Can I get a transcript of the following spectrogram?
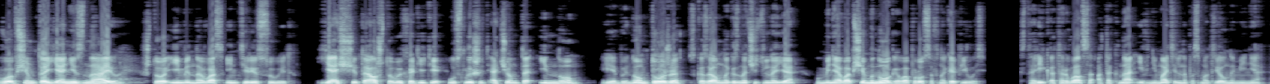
«В общем-то, я не знаю, что именно вас интересует. Я считал, что вы хотите услышать о чем-то ином». «И об ином тоже», – сказал многозначительно я. «У меня вообще много вопросов накопилось». Старик оторвался от окна и внимательно посмотрел на меня.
